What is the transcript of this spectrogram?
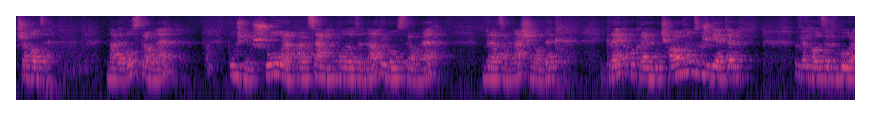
przechodzę na lewą stronę, później szuram palcami po podłodze na drugą stronę, wracam na środek kręg po kręgu ciągnąc grzbietem wychodzę w górę.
